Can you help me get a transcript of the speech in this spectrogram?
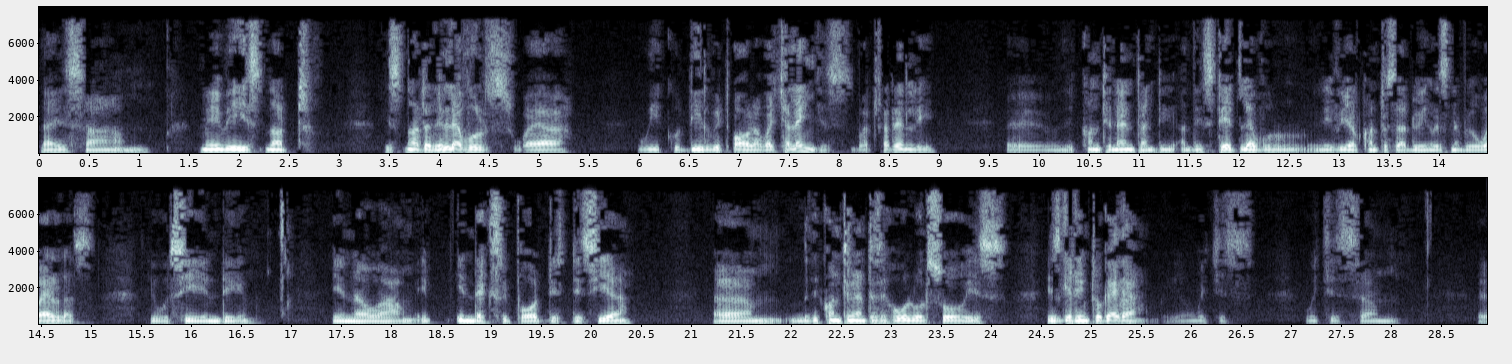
There is, um, maybe it's not, it's not at the levels where we could deal with all our challenges, but certainly uh, the continent and the, state level, individual countries are doing reasonably well, as you would see in the in our um, index report this, this year um, the continent as a whole also is is getting together, which is which is um, uh,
